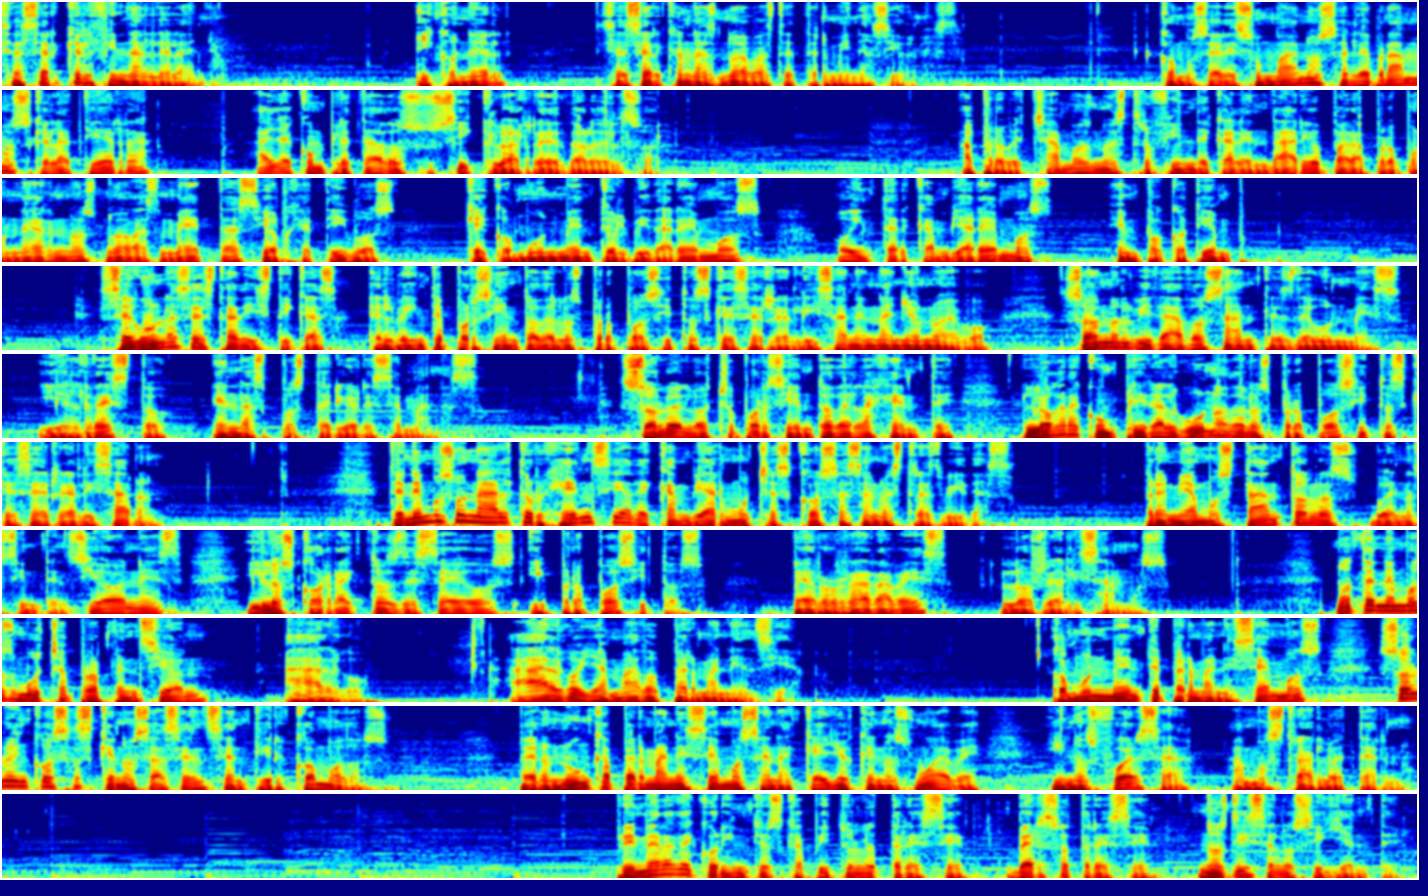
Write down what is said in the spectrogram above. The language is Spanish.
Se acerca el final del año y con él se acercan las nuevas determinaciones. Como seres humanos celebramos que la Tierra haya completado su ciclo alrededor del Sol. Aprovechamos nuestro fin de calendario para proponernos nuevas metas y objetivos que comúnmente olvidaremos o intercambiaremos en poco tiempo. Según las estadísticas, el 20% de los propósitos que se realizan en Año Nuevo son olvidados antes de un mes y el resto en las posteriores semanas. Solo el 8% de la gente logra cumplir alguno de los propósitos que se realizaron. Tenemos una alta urgencia de cambiar muchas cosas en nuestras vidas. Premiamos tanto las buenas intenciones y los correctos deseos y propósitos, pero rara vez los realizamos. No tenemos mucha propensión a algo, a algo llamado permanencia. Comúnmente permanecemos solo en cosas que nos hacen sentir cómodos, pero nunca permanecemos en aquello que nos mueve y nos fuerza a mostrar lo eterno. Primera de Corintios capítulo 13, verso 13 nos dice lo siguiente:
